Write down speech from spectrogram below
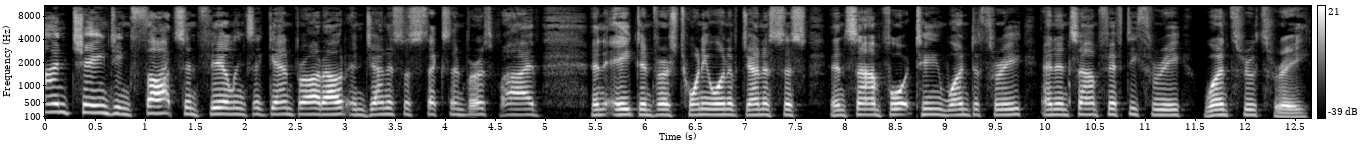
unchanging thoughts and feelings again brought out in Genesis 6 and verse 5 and 8 and verse 21 of Genesis in Psalm 14 1 to 3 and in Psalm 53 1 through 3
